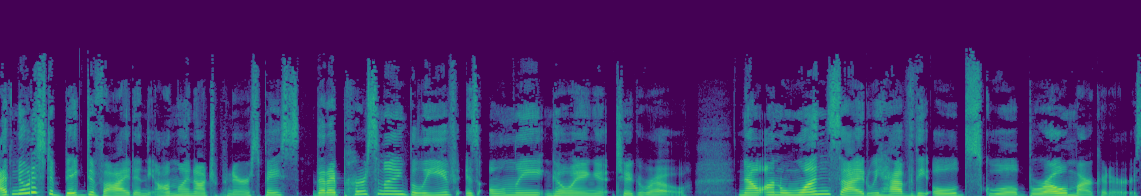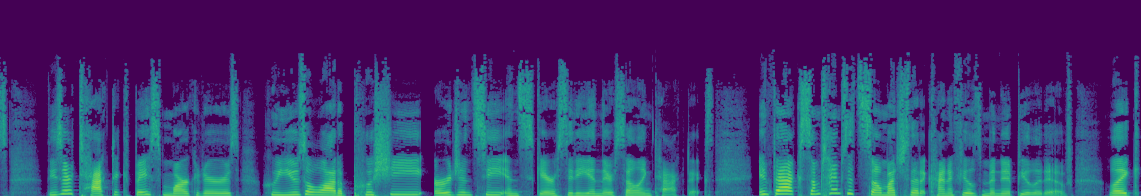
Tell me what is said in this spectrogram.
I've noticed a big divide in the online entrepreneur space that I personally believe is only going to grow. Now, on one side, we have the old school bro marketers. These are tactic based marketers who use a lot of pushy, urgency, and scarcity in their selling tactics. In fact, sometimes it's so much that it kind of feels manipulative. Like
